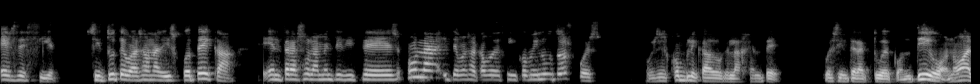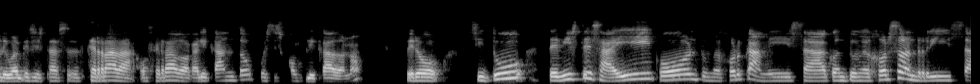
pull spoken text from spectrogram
Es decir, si tú te vas a una discoteca, entras solamente y dices hola y te vas a cabo de cinco minutos, pues, pues es complicado que la gente pues interactúe contigo, ¿no? Al igual que si estás cerrada o cerrado a calicanto, pues es complicado, ¿no? Pero si tú te vistes ahí con tu mejor camisa, con tu mejor sonrisa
